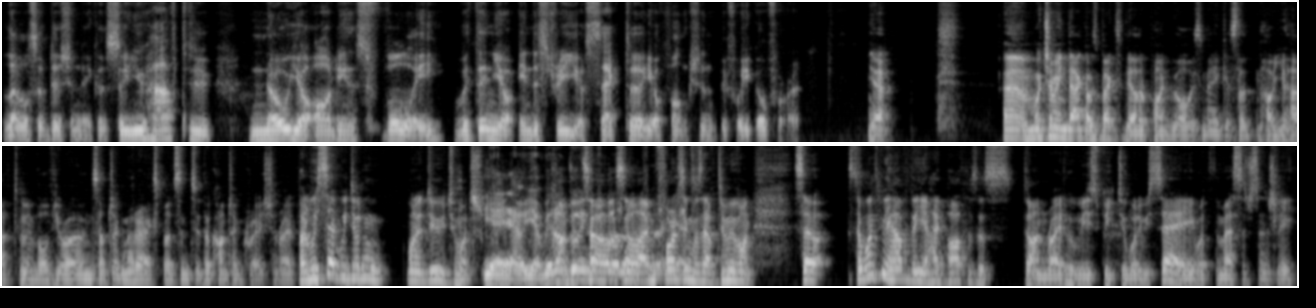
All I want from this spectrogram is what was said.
levels of decision makers. So you have to know your audience fully within your industry, your sector, your function before you go for it. Yeah. Um, which I mean, that goes back to the other point we always make is that how you have to involve your own subject matter experts into the content creation, right? But we said we didn't want to do too much. Yeah, yeah, yeah. We're not going. So, so I'm forcing myself to move on. So, so once we have the hypothesis done, right? Who we speak to, what do we say? What's the message essentially?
